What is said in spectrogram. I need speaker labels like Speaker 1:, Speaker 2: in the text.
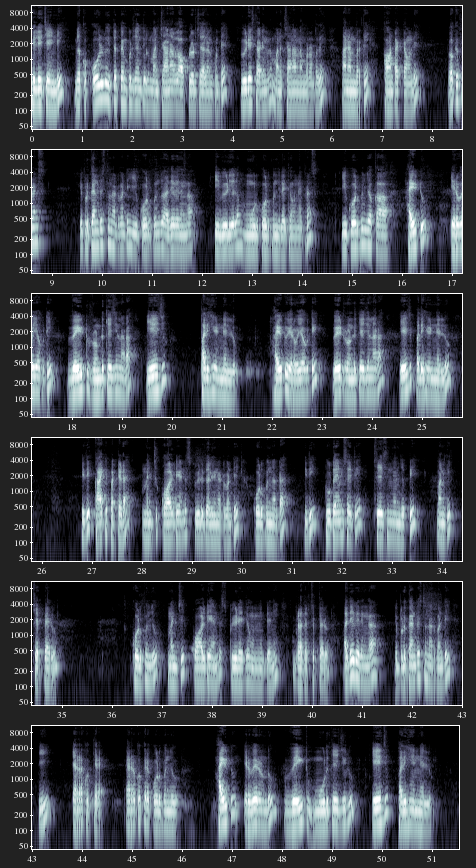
Speaker 1: తెలియచేయండి. మీ యొక్క కోళ్ళు ఇతర పెంపుడు జంతువులు మన ఛానల్లో అప్లోడ్ చేయాలనుకుంటే వీడియో స్టార్టింగ్లో మన ఛానల్ నెంబర్ ఉంటుంది. ఆ నెంబర్కి కాంటాక్ట్ అవ్వండి. ఓకే ఫ్రెండ్స్ ఇప్పుడు కనిపిస్తున్నటువంటి ఈ కోడిపుంజు అదేవిధంగా ఈ వీడియోలో మూడు కోడిపుంజులు అయితే ఉన్నాయి ఫ్రెండ్స్. ఈ కోడిపుంజు యొక్క హైటు ఇరవై ఒకటి వెయిట్ రెండు కేజీలన్నర ఏజ్ పదిహేడు నెలలు. హైటు ఇరవై ఒకటి వెయిట్ రెండు కేజీలన్నర ఏజ్ పదిహేడు నెలలు. ఇది కాకి పట్టెడ మంచి క్వాలిటీ అండ్ స్పీడ్ కలిగినటువంటి కోడిపుంజంట ఇది టూ టైమ్స్ అయితే చేసిందని చెప్పి మనకి చెప్పారు. కోడిపుంజు మంచి క్వాలిటీ అండ్ స్పీడ్ అయితే ఉన్నిద్దని బ్రదర్ చెప్పారు. అదేవిధంగా ఇప్పుడు కనిపిస్తున్నటువంటి ఈ ఎర్ర కొక్కెర. ఎర్ర కొక్కెర కోడిపుంజు హైటు ఇరవై రెండు వెయిట్ మూడు కేజీలు ఏజ్ పదిహేను నెలలు.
